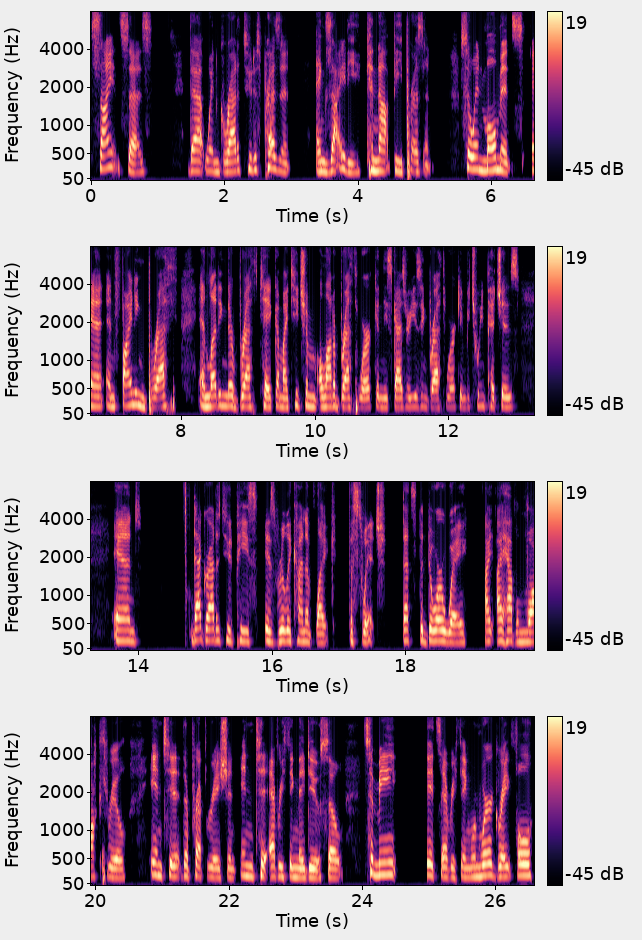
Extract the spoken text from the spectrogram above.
science says that when gratitude is present anxiety cannot be present so in moments and, and, finding breath and letting their breath take them, I teach them a lot of breath work, and these guys are using breath work in between pitches. And that gratitude piece is really kind of like the switch. That's the doorway I, I have them walk through into their preparation, into everything they do. So to me, it's everything. When we're grateful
